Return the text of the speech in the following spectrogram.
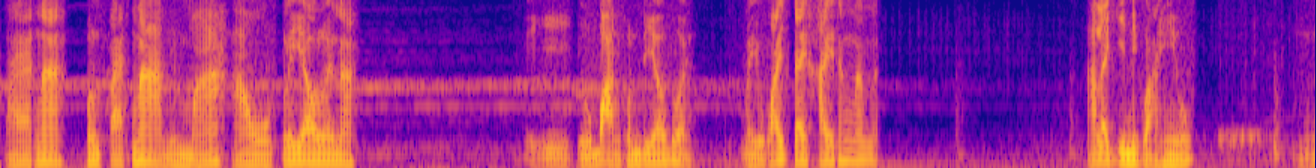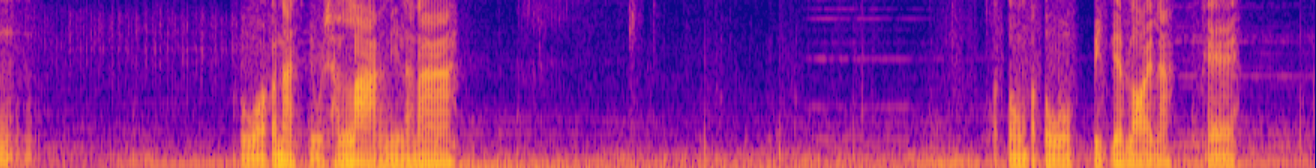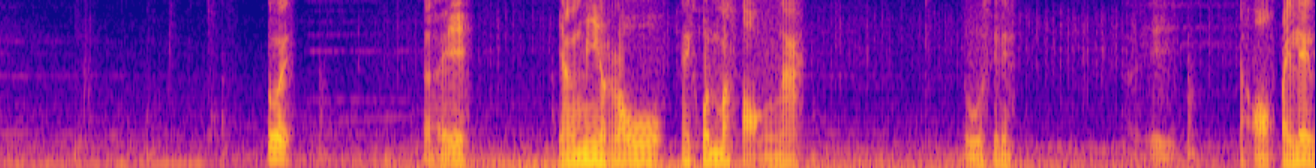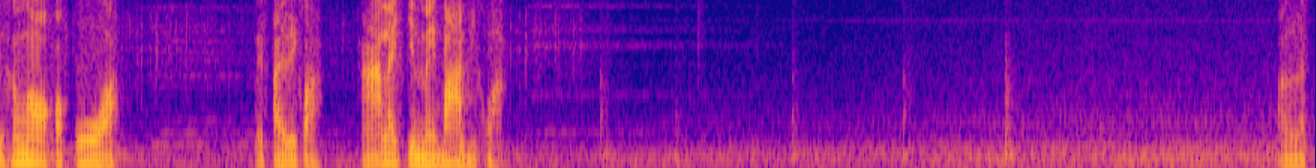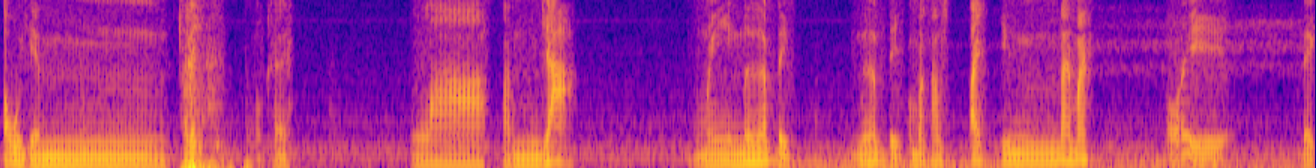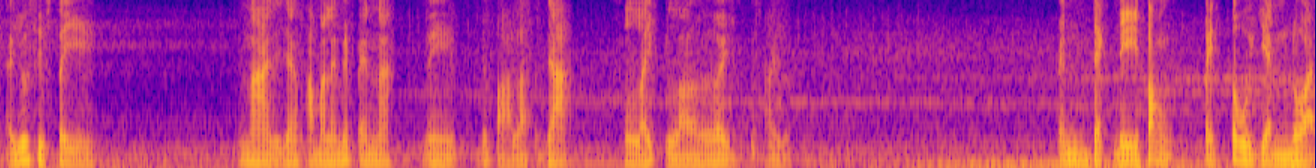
แปลกนะคนแปลกหน้านี่หมาเห่าเกลียวเลยนะอยู่บ้านคนเดียวด้วย ไม่ไว้ใจใครทั้งนั้นนะหาอะไรกินดีกว่าหิวครัวก็น่าจะอยู่ชั้นล่างนี่แหละนะประตูประตูปิดเรียบร้อยนะ โอเค เอ้ยเอ้ย ยังมีโรให้คนมาส่องนะ ดูสิเนี่ยเอ้ยจะออกไปเล่นข้างนอกก็กลัว ไม่ไปดีกว่า หาอะไรกินในบ้านดีกว่า เปิดตู้เย็นคลิกโอเค ลาสัญญา มีเนื้อดิบ เนื้อดิบเอามาทำสเต็กกินได้ไหมโอ้ย เด็กอายุสิบสี่น่าจะยังทำอะไรไม่เป็นนะ นี่หรือเปล่าลาสัญญาคลิกเลยใช่เลยเป็นเด็กดีต้องปิดตู้เย็นด้วย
